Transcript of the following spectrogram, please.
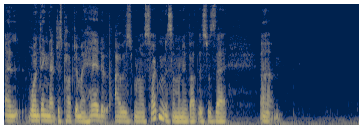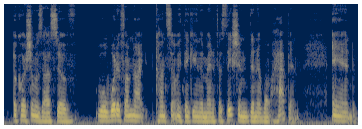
and one thing that just popped in my head, I was when I was talking to someone about this was that um, a question was asked of well, what if I'm not constantly thinking the manifestation? Then it won't happen. And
